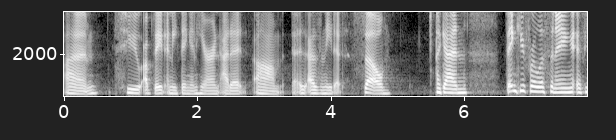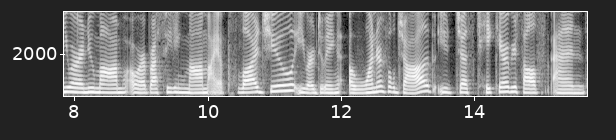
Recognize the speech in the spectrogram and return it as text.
um, to update anything in here and edit um, as needed. So, Again, thank you for listening. If you are a new mom or a breastfeeding mom, I applaud you. You are doing a wonderful job. You just take care of yourself and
